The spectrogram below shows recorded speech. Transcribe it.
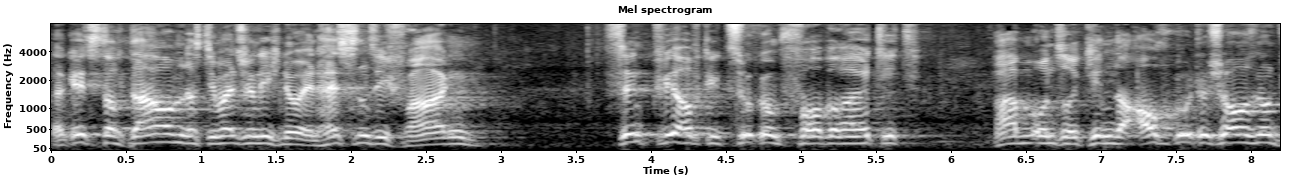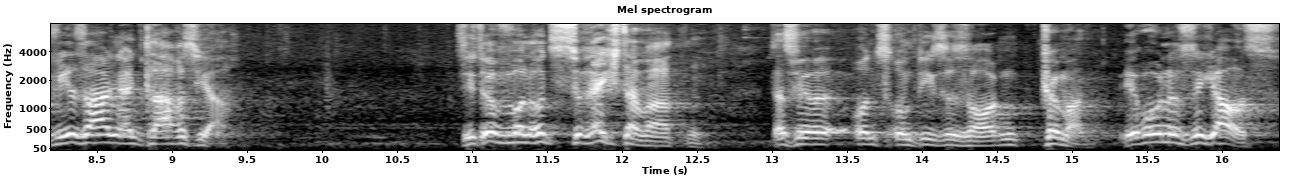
dann geht es doch darum, dass die Menschen nicht nur in Hessen sich fragen, sind wir auf die Zukunft vorbereitet, haben unsere Kinder auch gute Chancen, und wir sagen ein klares Ja. Sie dürfen von uns zu Recht erwarten, dass wir uns um diese Sorgen kümmern. Wir ruhen uns nicht aus.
